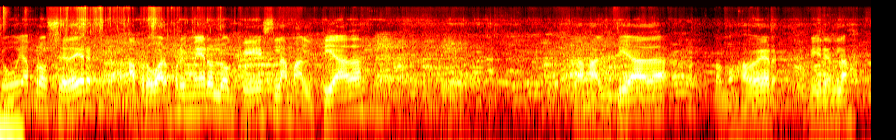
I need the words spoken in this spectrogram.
Yo voy a proceder a probar primero lo que es la malteada. La malteada, vamos a ver, mírenla.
